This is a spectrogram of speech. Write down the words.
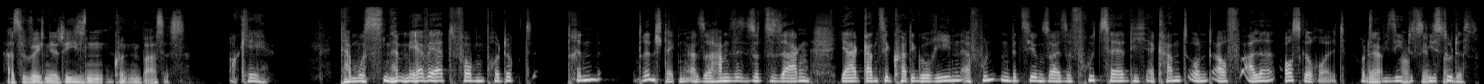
Also wirklich eine riesen Kundenbasis. Okay. Da muss ein Mehrwert vom Produkt drin drinstecken. Also haben sie sozusagen ja ganze Kategorien erfunden beziehungsweise frühzeitig erkannt und auf alle ausgerollt. Oder ja, wie siehst, siehst du das?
